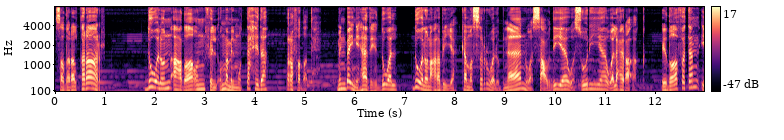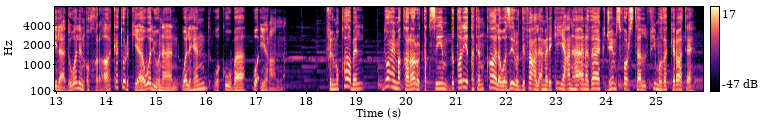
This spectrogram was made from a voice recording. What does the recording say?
صدر القرار. دول أعضاء في الأمم المتحدة رفضته. من بين هذه الدول دول عربية كمصر ولبنان والسعودية وسوريا والعراق، إضافة إلى دول أخرى كتركيا واليونان والهند وكوبا وإيران. في المقابل دعم قرار التقسيم بطريقة قال وزير الدفاع الأمريكي عنها آنذاك جيمس فورستل في مذكراته:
